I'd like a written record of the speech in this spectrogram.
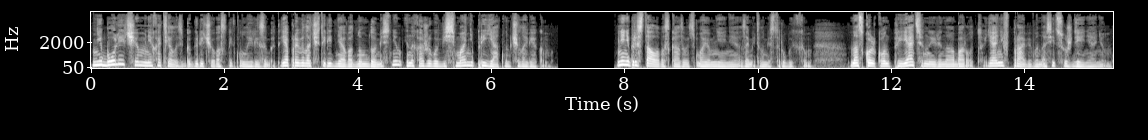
«Не более, чем мне хотелось бы», — горячо воскликнула Элизабет. «Я провела четыре дня в одном доме с ним и нахожу его весьма неприятным человеком». «Мне не пристало высказывать мое мнение», — заметил мистер Уикхэм. «Насколько он приятен или наоборот, я не вправе выносить суждения о нем.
